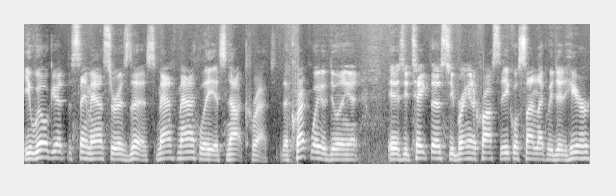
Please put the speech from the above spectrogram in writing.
you will get the same answer as this, mathematically it's not correct. The correct way of doing it is you take this, you bring it across the equal sign like we did here,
